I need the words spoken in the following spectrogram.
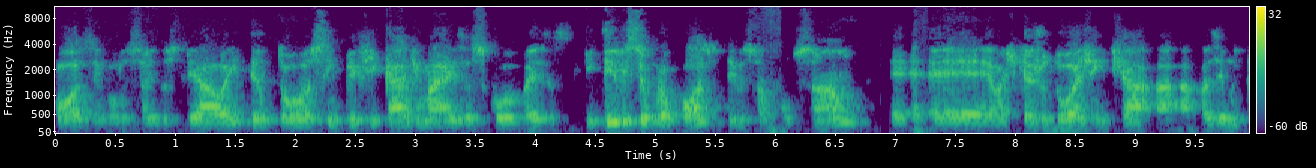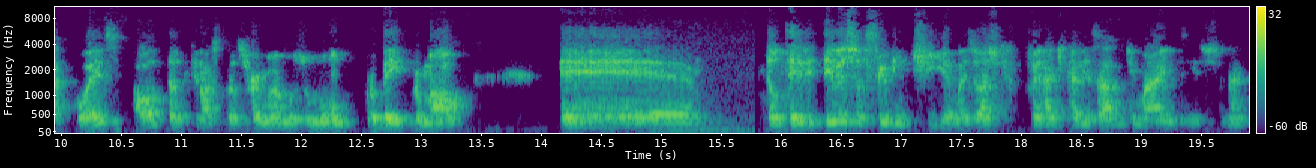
pós-evolução industrial, aí tentou simplificar demais as coisas e teve seu propósito, teve sua função, é, é, eu acho que ajudou a gente a, a, fazer muita coisa, ao tanto que nós transformamos o mundo para o bem e para o mal. É, então teve, teve essa serventia, mas eu acho que foi radicalizado demais isso, né?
